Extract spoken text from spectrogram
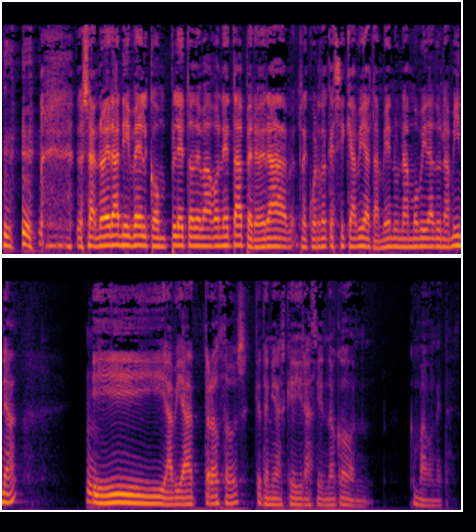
O sea, no era nivel completo de vagoneta, pero era, recuerdo que sí que había también una movida de una mina Hmm. y había trozos que tenías que ir haciendo con, con vagonetas.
